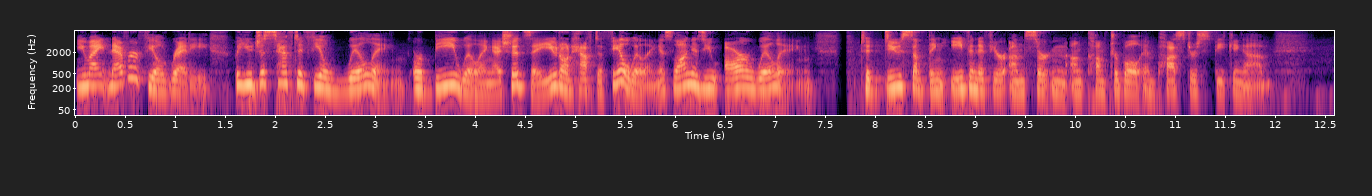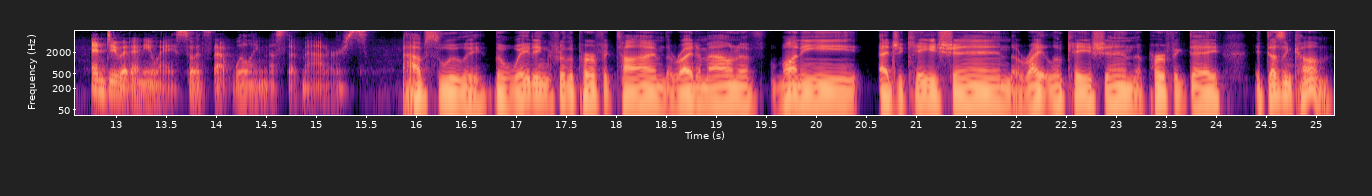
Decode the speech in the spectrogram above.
You might never feel ready, but you just have to feel willing or be willing. I should say, you don't have to feel willing as long as you are willing to do something, even if you're uncertain, uncomfortable, imposter speaking up, and do it anyway. So it's that willingness that matters. Absolutely. The waiting for the perfect time, the right amount of money, education, the right location, the perfect day, it doesn't come.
